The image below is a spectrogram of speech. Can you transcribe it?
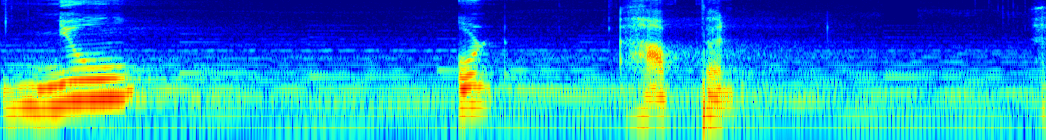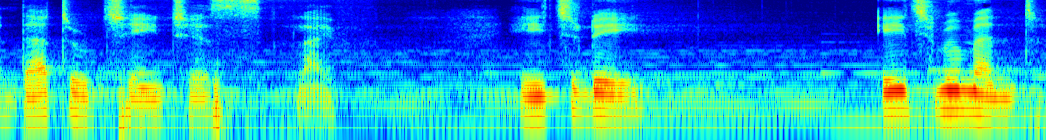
new would happen and that would change his life. Each day, each moment,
